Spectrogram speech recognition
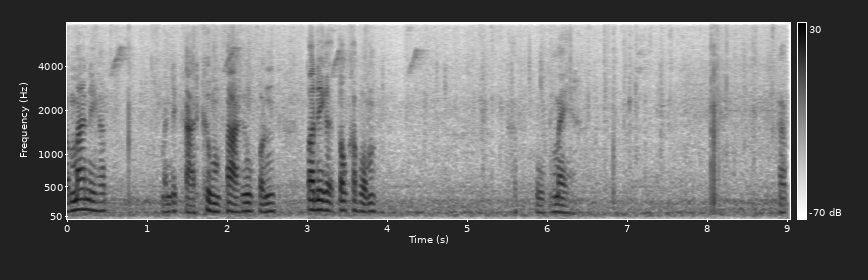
ประมาณนี้ครับบรรยากาศคึมฟ้าคึมฝน ตอนนี้ก็ตกครับผม ครับปลูกใหม่ ครับ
